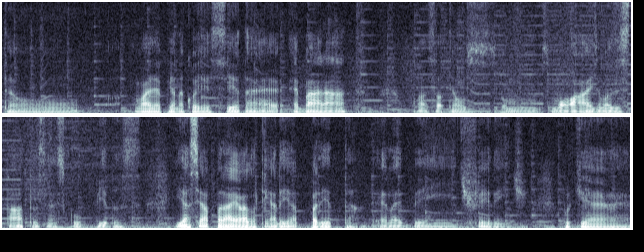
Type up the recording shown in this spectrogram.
então vale a pena conhecer, tá? É barato, Olha só tem uns, uns moais, umas estátuas né, esculpidas. E essa é a praia, ela tem areia preta, ela é bem diferente, porque é,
